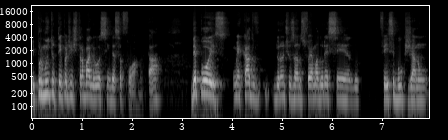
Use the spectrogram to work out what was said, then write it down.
e por muito tempo a gente trabalhou assim dessa forma, tá? Depois, o mercado durante os anos foi amadurecendo, Facebook já não,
